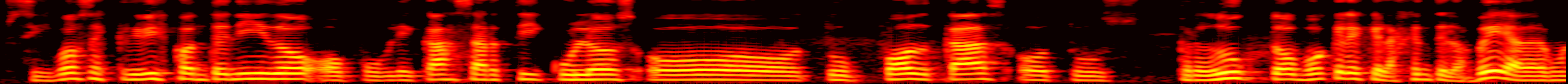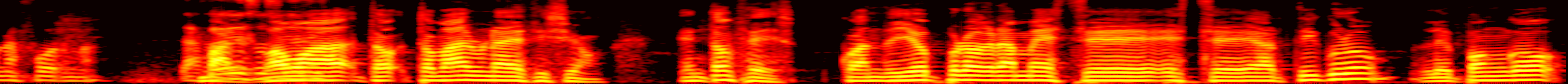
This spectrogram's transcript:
si vos escribís contenido o publicás artículos o tu podcast o tus productos, vos querés que la gente los vea de alguna forma. Las Vale, redes sociales- vamos a to- tomar una decisión. Entonces, cuando yo programe este, este artículo, le pongo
